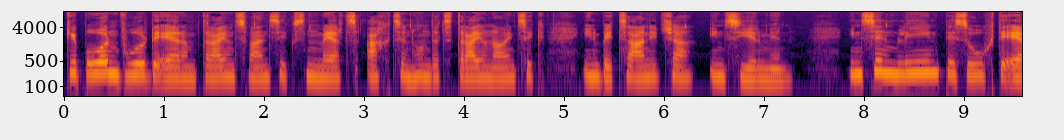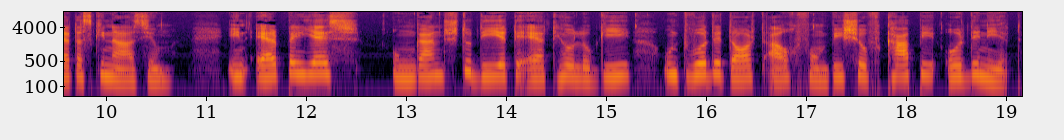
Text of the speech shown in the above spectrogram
Geboren wurde er am 23. März 1893 in Bezanica in Sirmien. In Semlin besuchte er das Gymnasium. In Erpeljes, Ungarn, studierte er Theologie und wurde dort auch vom Bischof Kapi ordiniert.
